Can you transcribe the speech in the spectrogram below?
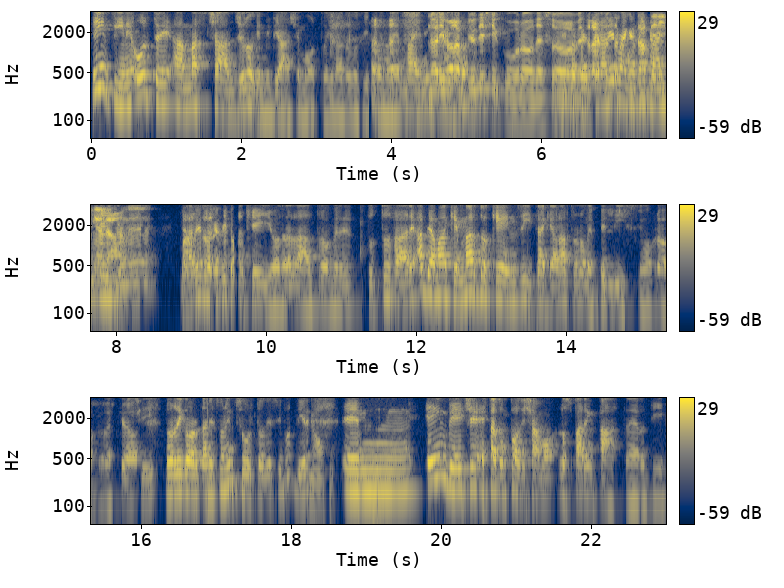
E infine, oltre a Masciangelo, che mi piace molto, chiamato così, poi non è mai... non arriverà più di sicuro, adesso vedrà per averla capita anche io. Per averlo capito anche io, tra l'altro, per tutto fare. Abbiamo anche Mardok Enzita, che ha un altro nome bellissimo proprio, perché no, sì. non ricorda nessun insulto che si può dire. No. E, ehm, e, invece è stato un po', diciamo, lo sparring partner di,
